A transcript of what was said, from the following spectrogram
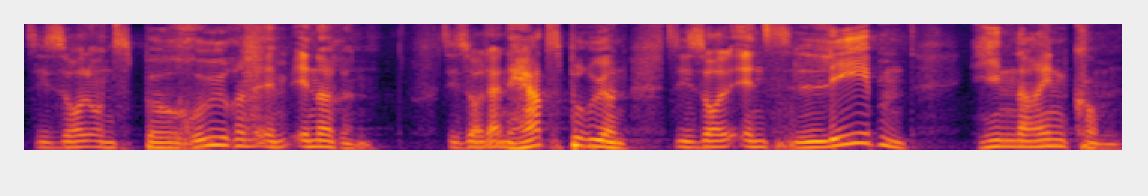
Sie soll uns berühren im Inneren. Sie soll dein Herz berühren. Sie soll ins Leben hineinkommen.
